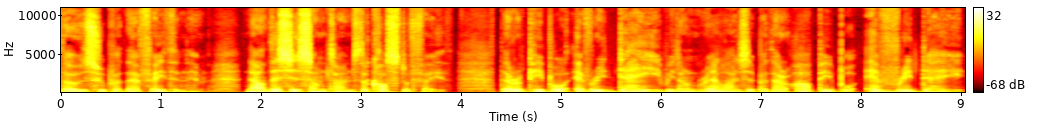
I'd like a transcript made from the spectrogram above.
those who put their faith in him. Now, this is sometimes the cost of faith. There are people every day, we don't realize it, but there are people every day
